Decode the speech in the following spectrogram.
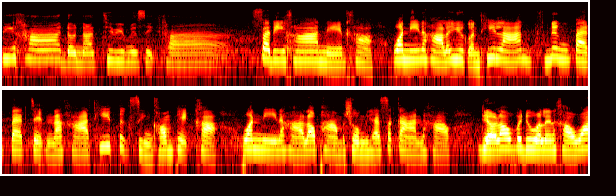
ัสดีค่ะ โดนัททีวีมิวสิกค่ะ สวัสดีค่ะเนทค่ะ วันนี้นะคะเราอยู่กันที่ร้าน 1887 นะคะ ที่ตึกสิงห์คอมเพล็กซ์ค่ะ วันนี้นะคะเราพามาชมนิทรรศการนะคะ เดี๋ยวเราไปดูกันเลยนะคะว่า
